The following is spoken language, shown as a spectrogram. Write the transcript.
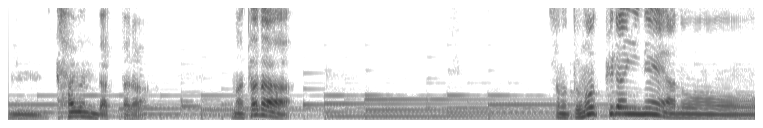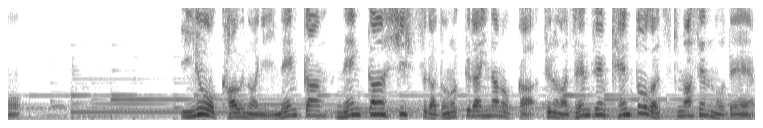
うん、飼うんだったら。まあ、ただ、そのどのくらいね、あのー、犬を飼うのに年間年間支出がどのくらいなのかっていうのが全然見当がつきませんので、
